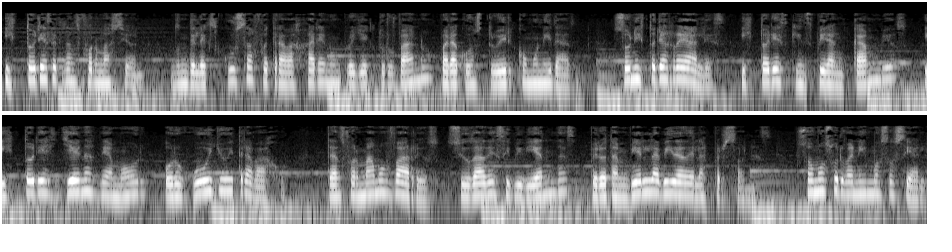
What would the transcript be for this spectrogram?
Historias de transformación, donde la excusa fue trabajar en un proyecto urbano para construir comunidad. Son historias reales, historias que inspiran cambios, historias llenas de amor, orgullo y trabajo. Transformamos barrios, ciudades y viviendas, pero también la vida de las personas. Somos urbanismo social,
